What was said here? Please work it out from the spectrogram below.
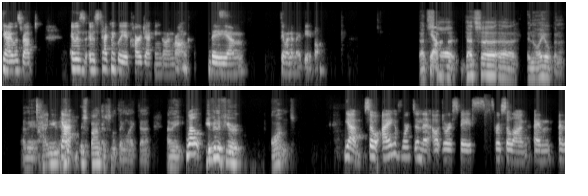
Yeah, I was robbed. It was it was technically a carjacking gone wrong. They um they went in my vehicle. That's yeah. uh, that's uh, uh, an eye opener. I mean, how do you, yeah. how do you respond to something like that? I mean, well, even if you're armed. Yeah. So I have worked in the outdoor space for so long. I'm, I'm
